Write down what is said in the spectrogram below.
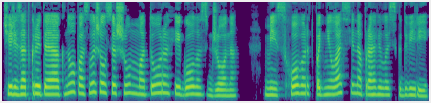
Через открытое окно послышался шум мотора и голос Джона. Мисс Ховард поднялась и направилась к двери.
